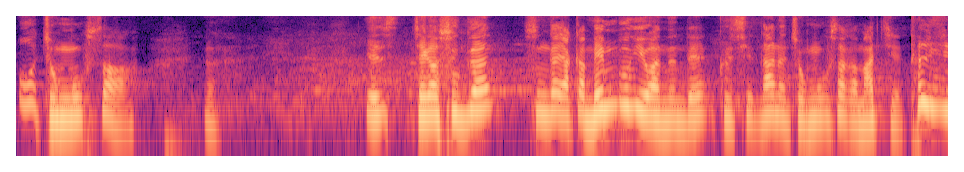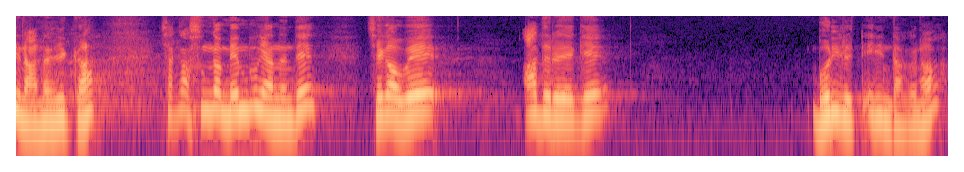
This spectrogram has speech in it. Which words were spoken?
어, 정목사. 예, 제가 순간, 순간 약간 멘붕이 왔는데, 그렇지, 나는 정목사가 맞지. 틀리진 않으니까. 잠깐 순간 멘붕이 왔는데, 제가 왜 아들에게 머리를 때린다거나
